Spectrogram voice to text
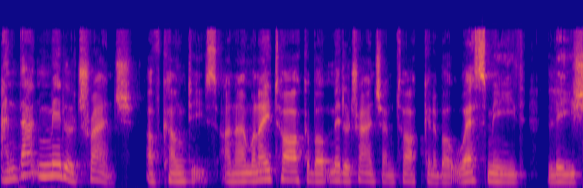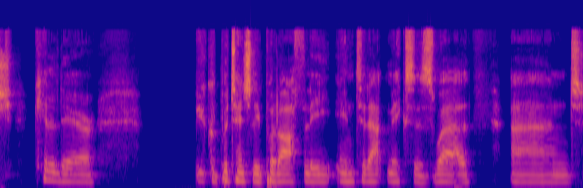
And that middle tranche of counties, and when I talk about middle tranche, I'm talking about Westmeath, Laois, Kildare. You could potentially put Offaly into that mix as well. And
